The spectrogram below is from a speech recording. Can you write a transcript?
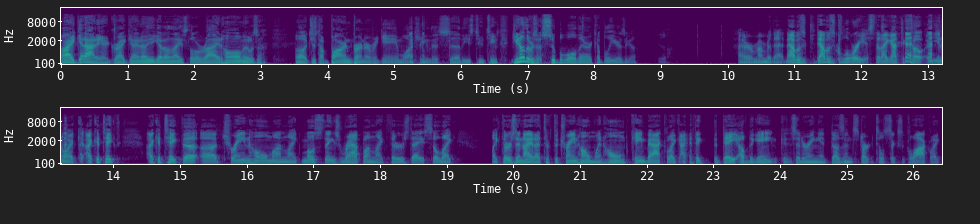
All right, get out of here, Greg. I know you got a nice little ride home. It was a oh, just a barn burner of a game watching this uh, these two teams. Do you know there was a Super Bowl there a couple of years ago? I remember that. That was that was glorious. That I got to go. you know, I, I could take I could take the uh, train home on like most things wrap on like Thursday. So like like Thursday night, I took the train home, went home, came back like I think the day of the game, considering it doesn't start until six o'clock. Like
